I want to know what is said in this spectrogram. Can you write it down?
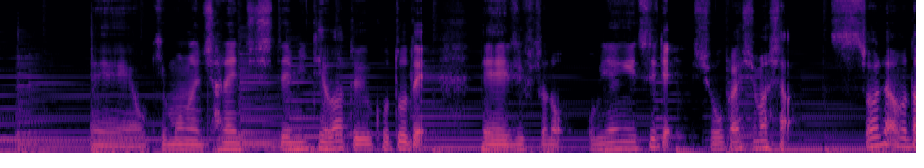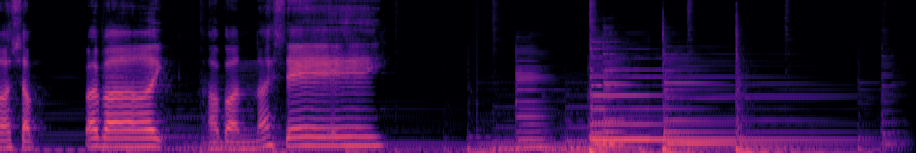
えー置物にチャレンジしてみてはということで、えージフトのお土産について紹介しました。それではまた明日。バイバイ。Have a nice day!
